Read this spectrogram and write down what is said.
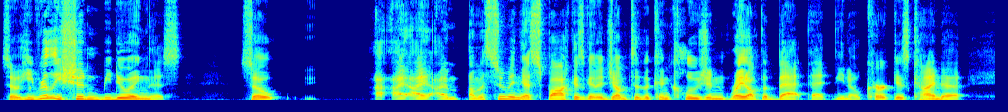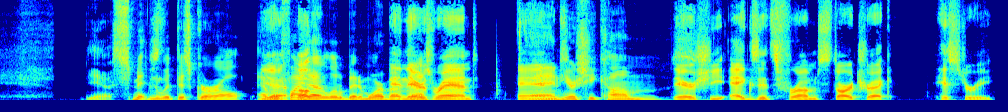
So he really shouldn't be doing this. So I, I I'm I'm assuming that Spock is going to jump to the conclusion right off the bat that you know Kirk is kind of you know smitten with this girl, and Yeah. we'll find Oh, out a little bit more about and that. there's Rand, and, and, here she comes. there she exits from Star Trek history.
